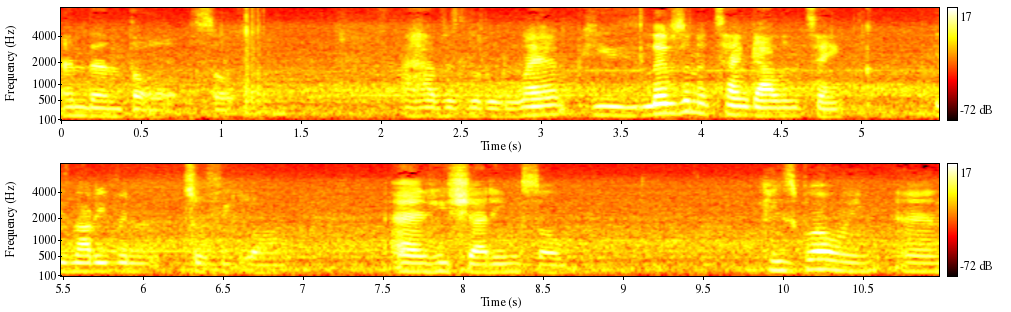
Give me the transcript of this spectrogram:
and then thawed. So I have his little lamp. He lives in a 10 gallon tank. He's not even two feet long, and he's shedding. So he's growing, and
